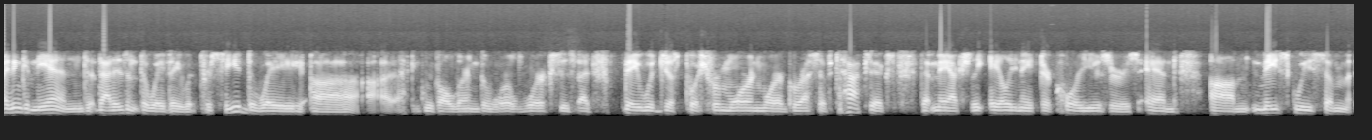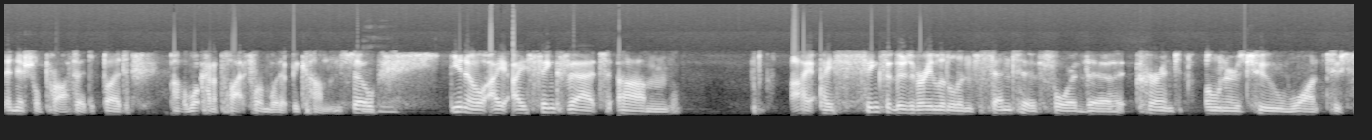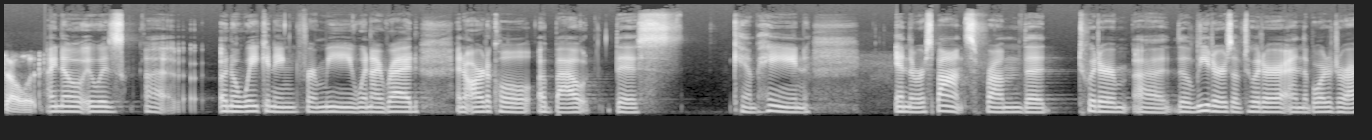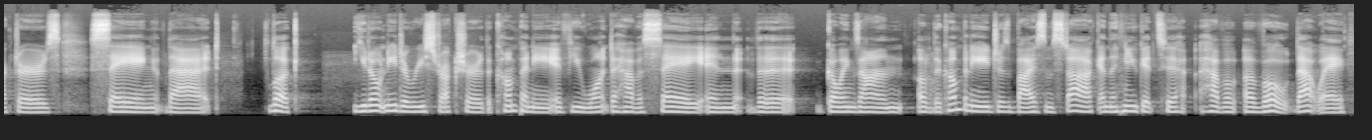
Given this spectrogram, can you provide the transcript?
I think in the end, that isn't the way they would proceed. The way uh, I think we've all learned the world works is that they would just push for more and more aggressive tactics that may actually alienate their core users and um, may squeeze some initial profit, but uh, what kind of platform would it become? So. Mm-hmm you know, I, I think that um, I, I think that there's very little incentive for the current owners to want to sell it. I know it was uh, an awakening for me when I read an article about this campaign and the response from the Twitter, uh, the leaders of Twitter and the board of directors saying that, look, you don't need to restructure the company if you want to have a say in the goings on of the company just buy some stock and then you get to have a, a vote that way.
